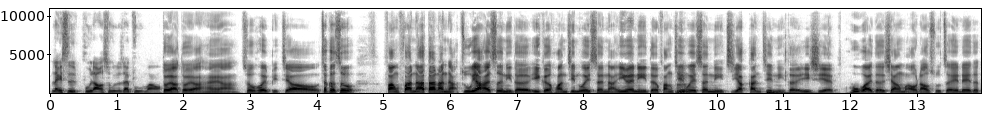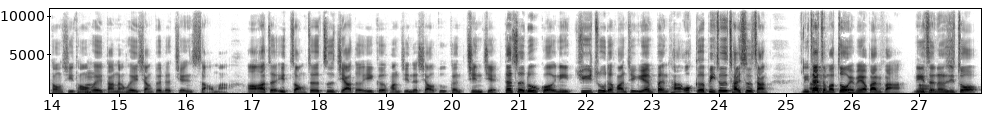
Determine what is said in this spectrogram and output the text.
类似捕老鼠的在捕猫。对啊，对啊，哎呀，就会比较这个是。防范啊，当然了，主要还是你的一个环境卫生啊，因为你的环境卫生，你只要干净，你的一些户外的像哦老鼠这一类的东西，它会当然会相对的减少嘛。哦，啊这一种这是自家的一个环境的消毒跟清洁。但是如果你居住的环境原本它我隔壁就是菜市场，你再怎么做也没有办法，你只能去做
